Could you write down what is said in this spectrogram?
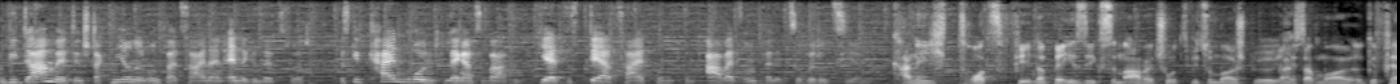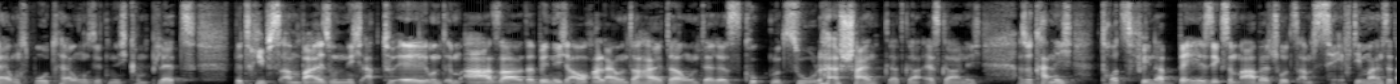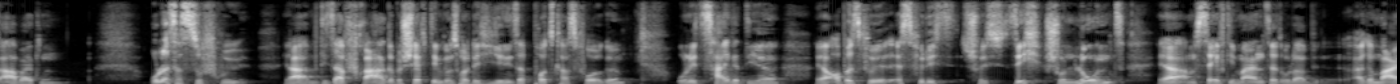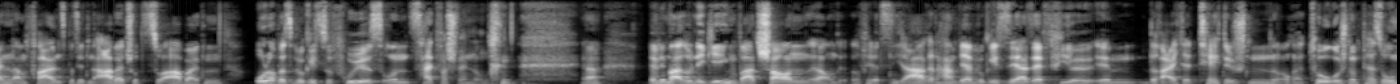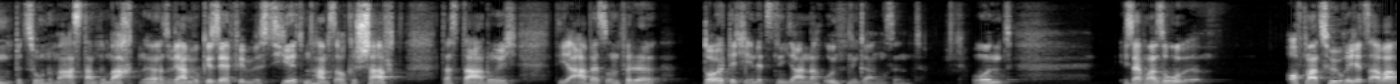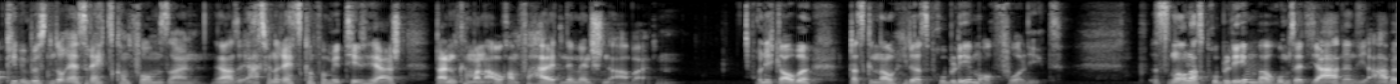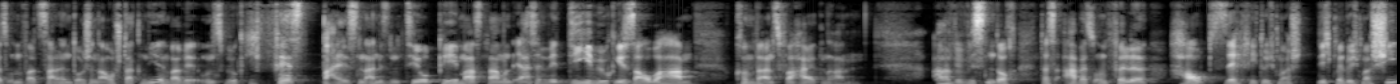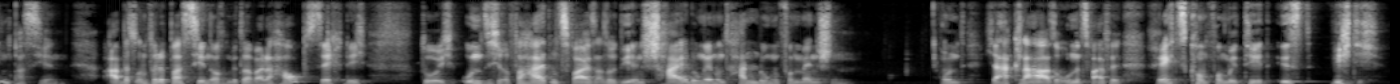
und wie damit den stagnierenden Unfallzahlen ein Ende gesetzt wird. Es gibt keinen Grund, länger zu warten. Jetzt ist der Zeitpunkt, um Arbeitsunfälle zu reduzieren. Kann ich trotz fehlender Basics im Arbeitsschutz, wie zum Beispiel, ja, ich sag mal, Gefährdungsbeurteilungen sind nicht komplett, Betriebsanweisungen nicht aktuell und im ASA, da bin ich auch Alleinunterhalter und der Rest guckt nur zu oder erscheint erst gar nicht. Also kann ich trotz fehlender Basics im Arbeitsschutz am Safety Mindset arbeiten? Oder ist das zu früh? Ja, mit dieser Frage beschäftigen wir uns heute hier in dieser Podcast-Folge. Und ich zeige dir, ja, ob es für, es für dich, für sich schon lohnt, ja, am Safety Mindset oder allgemein am verhaltensbasierten Arbeitsschutz zu arbeiten oder ob es wirklich zu früh ist und Zeitverschwendung. ja, wenn wir mal so in die Gegenwart schauen, ja, und auf die letzten Jahre, haben wir ja wirklich sehr, sehr viel im Bereich der technischen, organisatorischen und personenbezogenen Maßnahmen gemacht. Ne? Also wir haben wirklich sehr viel investiert und haben es auch geschafft, dass dadurch die Arbeitsunfälle deutlich in den letzten Jahren nach unten gegangen sind. Und ich sag mal so, oftmals höre ich jetzt aber, okay, wir müssen doch erst rechtskonform sein. Ja, also erst wenn Rechtskonformität herrscht, dann kann man auch am Verhalten der Menschen arbeiten. Und ich glaube, dass genau hier das Problem auch vorliegt. Das ist genau das Problem, warum seit Jahren die Arbeitsunfallzahlen in Deutschland auch stagnieren, weil wir uns wirklich festbeißen an diesen TOP-Maßnahmen und erst wenn wir die wirklich sauber haben, kommen wir ans Verhalten ran. Aber wir wissen doch, dass Arbeitsunfälle hauptsächlich durch nicht mehr durch Maschinen passieren. Arbeitsunfälle passieren doch mittlerweile hauptsächlich durch unsichere Verhaltensweisen, also die Entscheidungen und Handlungen von Menschen. Und ja, klar, also ohne Zweifel, Rechtskonformität ist wichtig.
